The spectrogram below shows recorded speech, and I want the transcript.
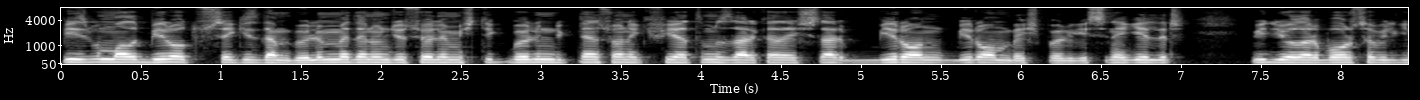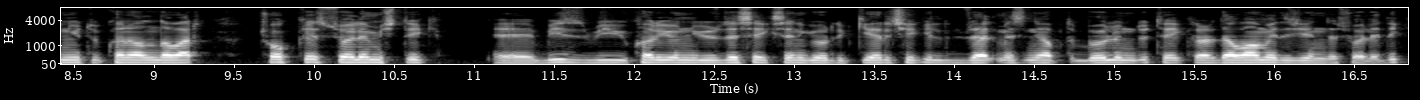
Biz bu malı 1.38'den bölünmeden önce söylemiştik. Bölündükten sonraki fiyatımız da arkadaşlar 1.10-1.15 bölgesine gelir. Videoları Borsa Bilgin YouTube kanalında var. Çok kez söylemiştik. Ee, biz bir yukarı yönlü %80'i gördük. Geri çekildi, düzeltmesini yaptı, bölündü. Tekrar devam edeceğini de söyledik.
